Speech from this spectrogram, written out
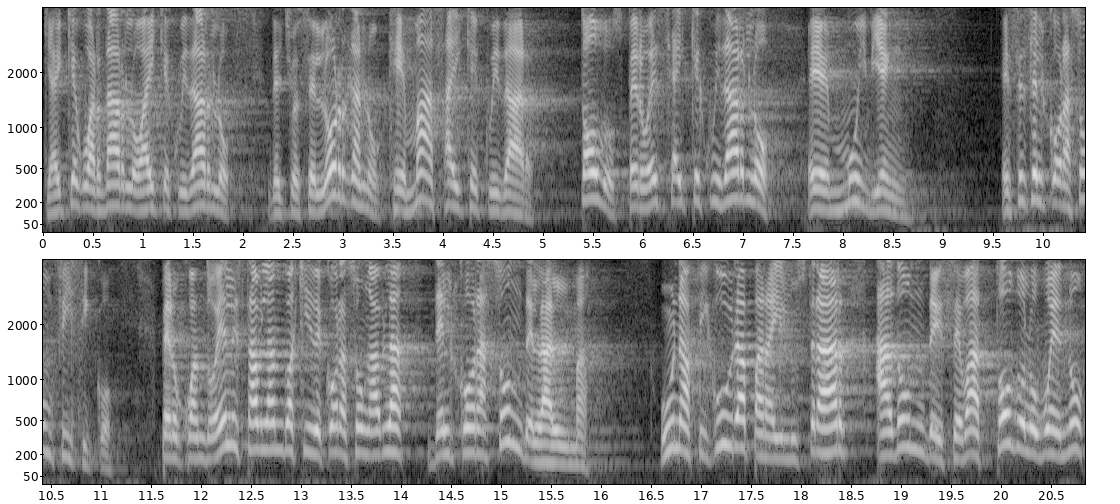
que hay que guardarlo, hay que cuidarlo. De hecho, es el órgano que más hay que cuidar. Todos, pero ese hay que cuidarlo eh, muy bien. Ese es el corazón físico. Pero cuando él está hablando aquí de corazón, habla del corazón del alma una figura para ilustrar a dónde se va todo lo bueno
